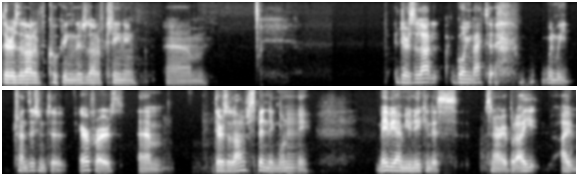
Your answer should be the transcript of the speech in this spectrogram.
there's a lot of cooking, there's a lot of cleaning. Um, there's a lot going back to when we transition to air fryers, um, there's a lot of spending money. Maybe I'm unique in this scenario, but I I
